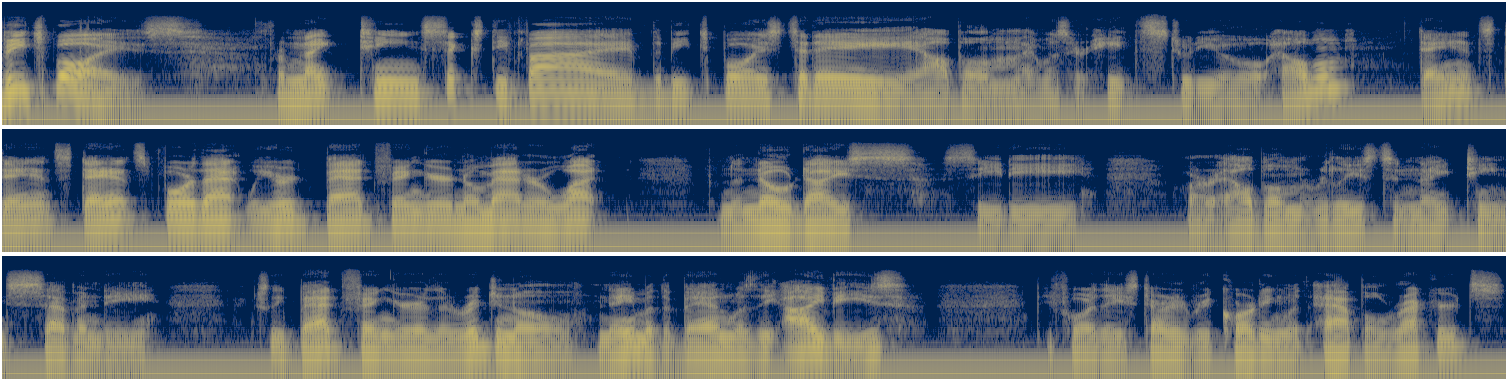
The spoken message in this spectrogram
Beach Boys from 1965, the Beach Boys Today album. That was their eighth studio album. Dance, dance, dance. For that, we heard Badfinger, No Matter What, from the No Dice CD or album released in 1970. Actually, Badfinger, the original name of the band was the Iveys before they started recording with Apple Records.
